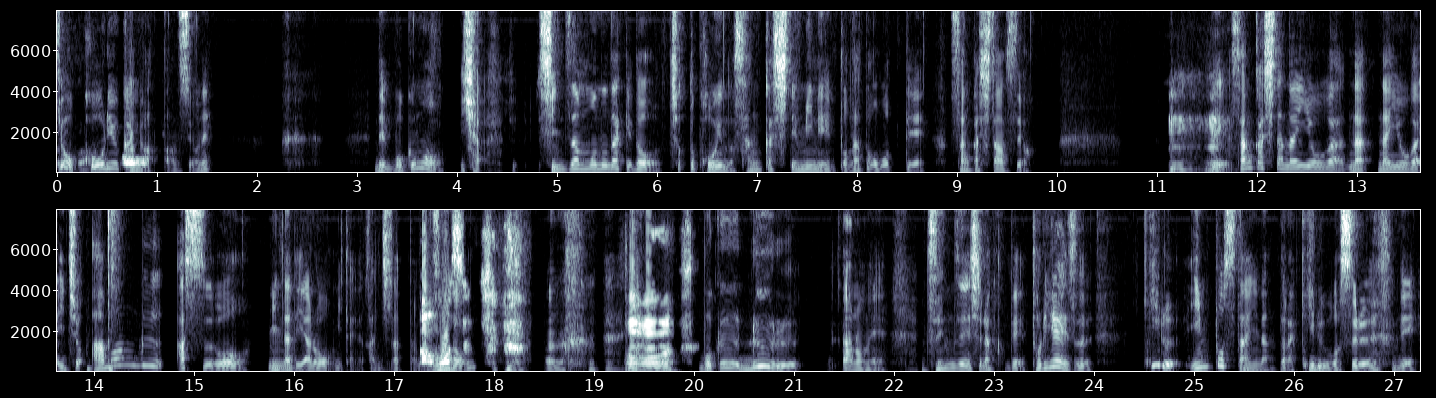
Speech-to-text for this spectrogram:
今日交流会があったんですよね。で、僕も、いや、新参者だけど、ちょっとこういうの参加してみねえとなと思って参加したんですよ。で、参加した内容が、な内容が一応、アマングアスをみんなでやろうみたいな感じだったんですけどうん、うん。僕、ルール、あのね、全然知らなくて、とりあえず、キル、インポスターになったらキルをする。で、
